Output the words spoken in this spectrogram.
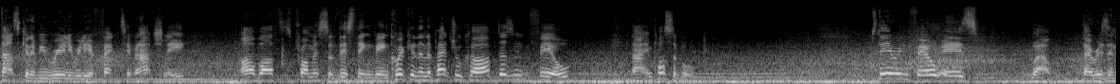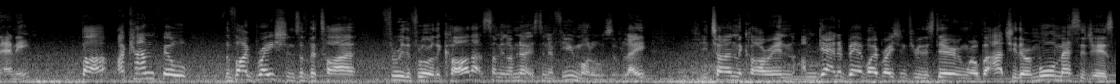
that's going to be really, really effective. And actually, Abarth's promise of this thing being quicker than a petrol car doesn't feel that impossible. Steering feel is, well, there isn't any, but I can feel the vibrations of the tyre through the floor of the car. That's something I've noticed in a few models of late. If you turn the car in, I'm getting a bit of vibration through the steering wheel, but actually there are more messages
